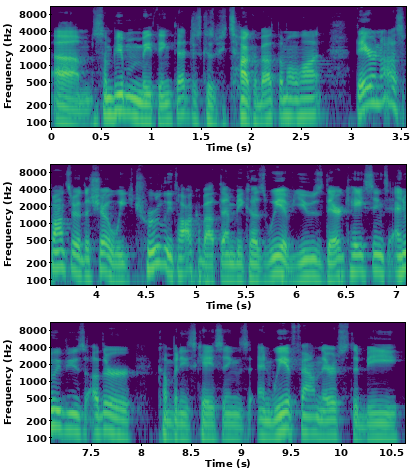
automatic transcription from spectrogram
Um, some people may think that just because we talk about them a lot. They are not a sponsor of the show. We truly talk about them because we have used their casings and we've used other companies' casings, and we have found theirs to be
